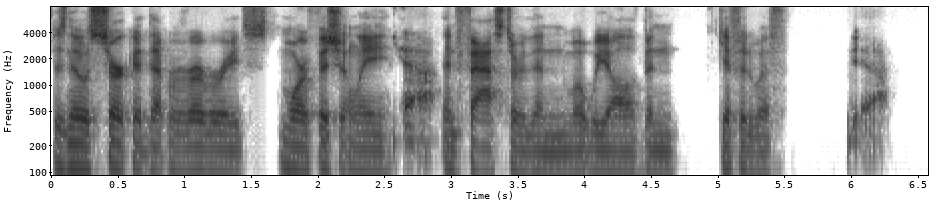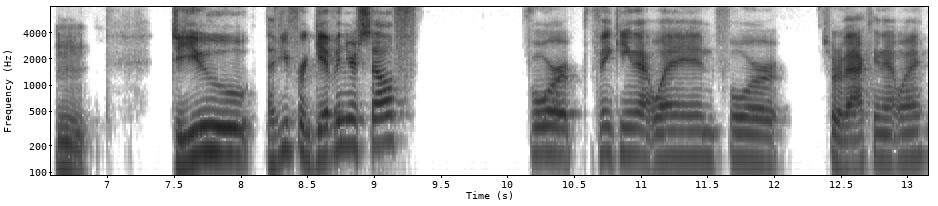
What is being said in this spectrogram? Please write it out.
There's no circuit that reverberates more efficiently yeah. and faster than what we all have been gifted with. Yeah. Mm. Do you have you forgiven yourself for thinking that way and for sort of acting that way?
